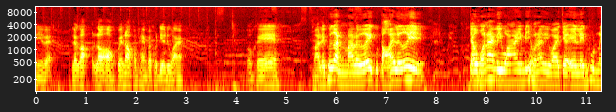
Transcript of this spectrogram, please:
นี่แหละ แล้วก็เราออกไปนอกกำแพงไปคนเดียวดีกว่า โอเค มาเลยเพื่อน มาเลย กูต่อให้เลย เจ้าหัวหน้ารีวายไม่ใช่หัวหน้ารีวายเจอเอเลนพูดใน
